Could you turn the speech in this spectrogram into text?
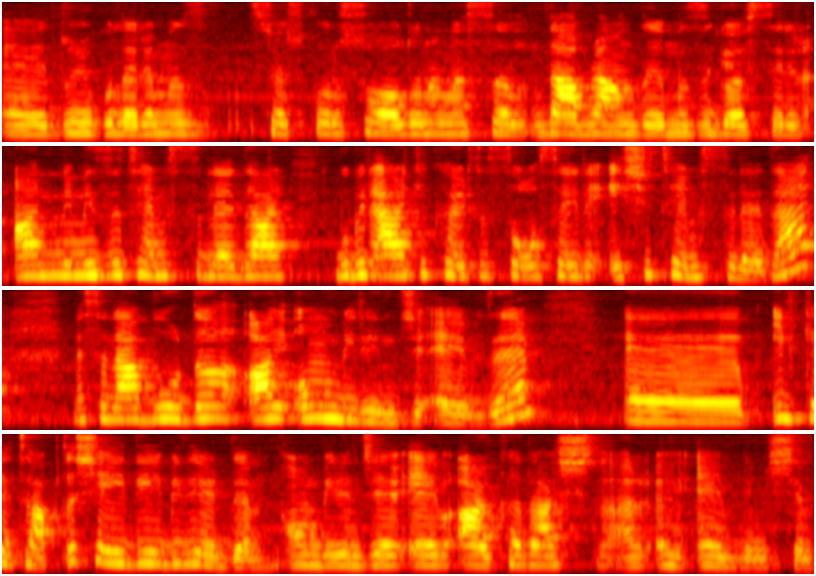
E, duygularımız söz konusu olduğuna nasıl davrandığımızı gösterir. Annemizi temsil eder. Bu bir erkek haritası olsaydı eşi temsil eder. Mesela burada ay 11. evde. Ee, ilk etapta şey diyebilirdim. 11. ev, ev arkadaşlar, ev demişim.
